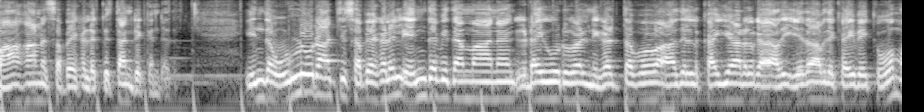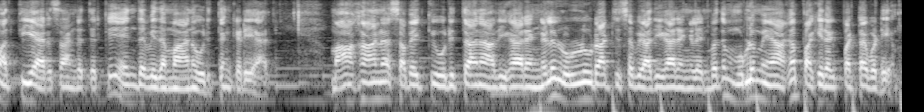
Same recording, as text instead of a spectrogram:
மாகாண சபைகளுக்குத்தான் இருக்கின்றது. இந்த உள்ளூராட்சி சபைகளில் எந்த விதமான இடையூறுகள் நிகழ்த்தவோ அதில் கையாடல்கள் அது ஏதாவது கை வைக்கவோ மத்திய அரசாங்கத்திற்கு எந்த விதமான உரித்தம் கிடையாது. மாகாண சபைக்கு உரித்தான அதிகாரங்களில் உள்ளூராட்சி சபை அதிகாரங்கள் என்பது முழுமையாக பகிரப்பட்ட விடயம்.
